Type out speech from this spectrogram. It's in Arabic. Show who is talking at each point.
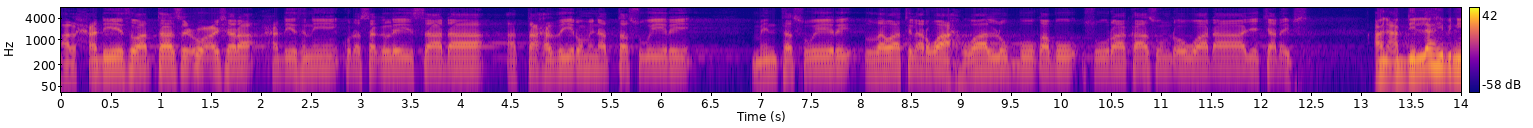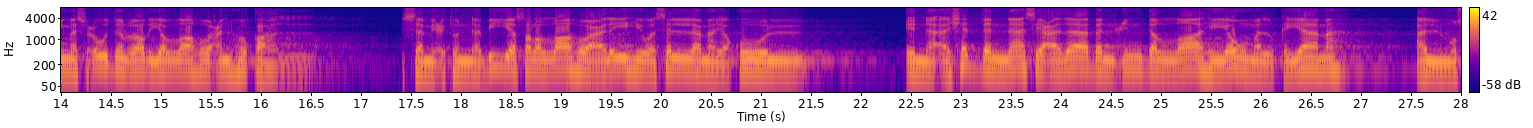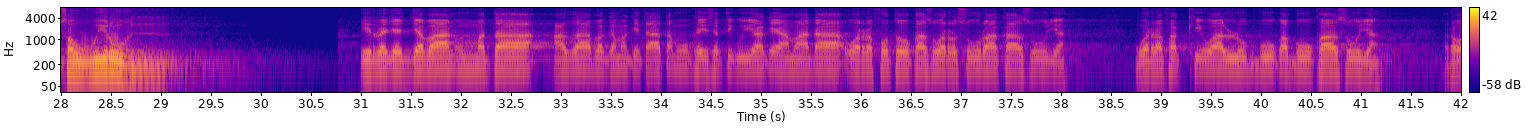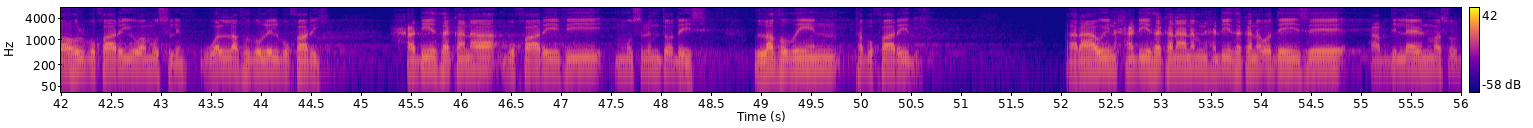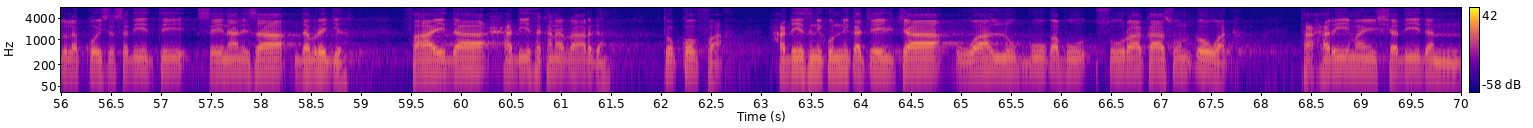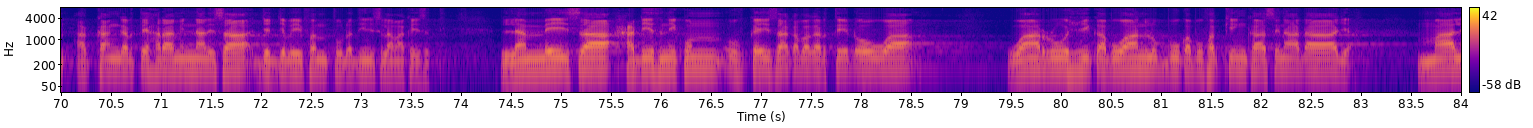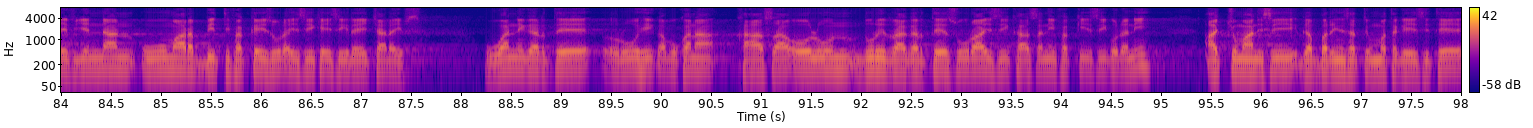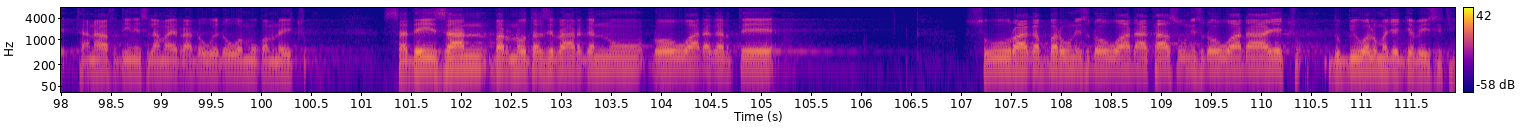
Speaker 1: الحديث التاسع عشر حديثني كل سقلي سادا التحذير من التصوير من تصوير ذوات الأرواح. واللبو قبو سورة كاسون وادا جتشار
Speaker 2: عن عبد الله بن مسعود رضي الله عنه قال سمعت النبي صلى الله عليه وسلم يقول إن أشد الناس عذابا عند الله يوم القيامة المصورون.
Speaker 1: Irra jajjabaan ummataa azaaba gama qixaaxamuu keeysatti guyyaa qiyaamaadhaa warra fotoo kaasu warra suuraa kaasuu jan warra fakkii waan lubbuu qabuu kaasuu jan رواه البخاري ومسلم واللفظ للبخاري حديث كان بخاري في مسلم توديس لفظين تبخاري دي راوين حديث كان من حديث كان أوديس عبد الله بن مسعود لكويس سديتي سينان إساء دبرجر faayidaa hadiisa kanarraa argan. Tokkoffaa hadiisni kunni qaceelchaa waan lubbuu qabu suuraa kaasuun dhoowwadha. Tahriiman shadiidan akkaan gartee haraaminaan isaa jajjabeeffantuudha diin islaamaa keessatti. Lammeeysaa hadiisni kun uf keeysaa qaba gartee dhoowwaa. Waan ruuxii qabu waan lubbuu qabu fakkiin kaasinaadhaa jedha maaliif jennaan uumaa rabbiitti fakkeeysuudha isii keeysiidha jechaadha ibsa wanni gartee ruuhii qabu kana kaasaa ooluun durirraa gartee suuraa isii kaasanii fakkii isii godhanii achumaan isii gabbariinsatti ummata geessitee tanaaf diin islaamaa irraa dhoowwee dhoowwamuu qabna jechuudha. sadeeysaan barnoota asirraa argannu dhoowwaadha gartee suuraa gabbaruunis dhoowwaadha kaasuunis dhoowwaadha jechu dubbii waluma jajjabeessiti.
